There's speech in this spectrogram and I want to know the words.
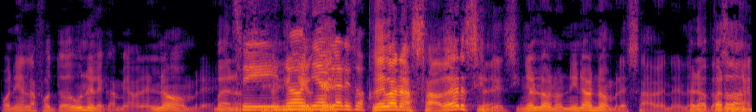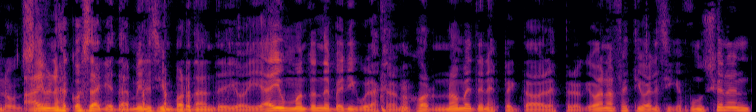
ponían la foto de uno y le cambiaban el nombre. Bueno, Sí, sí. no, ¿Qué- ni qué- hablar eso. ¿Qué van a saber si, Sí. te- si no lo- ni los nombres saben? en Pero perdón, hay una cosa que también es importante, digo, y hay un montón de películas que a lo mejor no meten espectadores, pero que van a festivales y que funcionan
